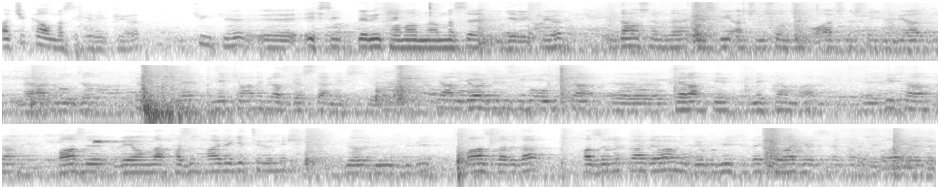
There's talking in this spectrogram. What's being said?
açık kalması gerekiyor. Çünkü e, eksiklerin tamamlanması gerekiyor. Daha sonra da resmi açılış olacak. O açılışta yine biraz beraber olacağız. Ben size mekanı biraz göstermek istiyorum. Yani gördüğünüz gibi oldukça e, ferah bir mekan var. E, bir tarafta bazı reyonlar hazır hale getirilmiş. Gördüğünüz gibi bazıları da hazırlıklar devam ediyor. Bu gece de kolay gelsin efendim. Kolay gelsin.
